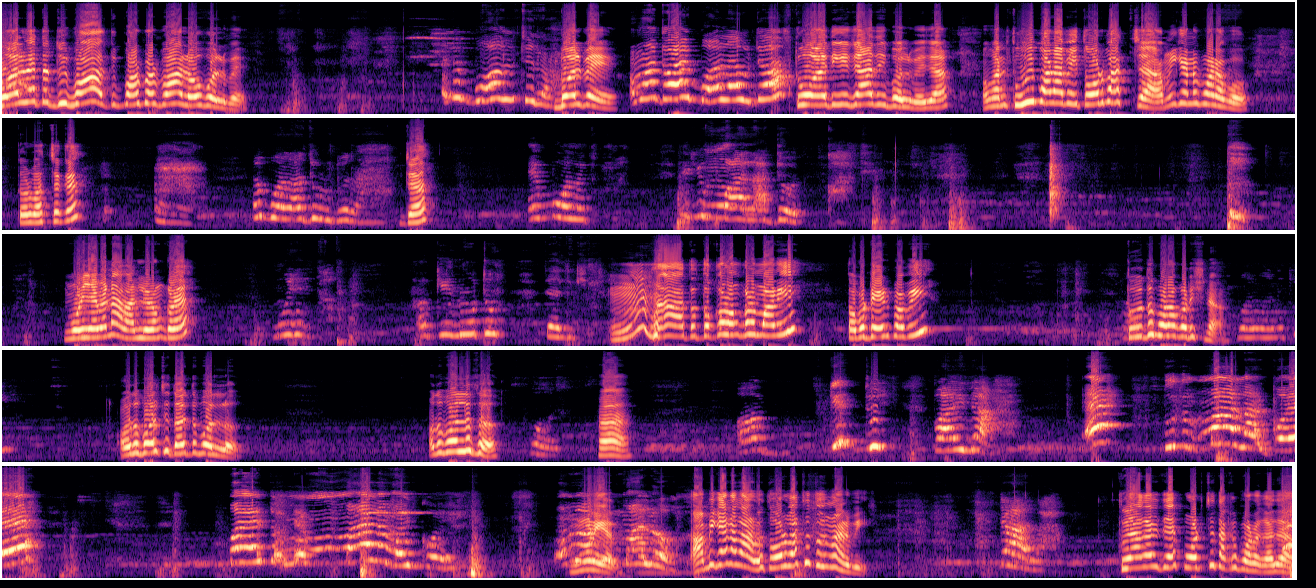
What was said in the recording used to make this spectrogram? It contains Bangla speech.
বলবে? তো তুই বল তুই পর পর বল ও বলবে। বলবে। তুই ওইদিকে যা দি বলবে যা। ওখানে তুই পড়াবি তোর বাচ্চা আমি কেন পড়াবো? তোর বাচ্চাকে? যা। মরে যাবে না মারলি এরকম করে? হ্যাঁ তো তোকে ওরকম করে মারি। তবে টের পাবি। তুই তো পড়া করিস না। ও তো বলছে তাই তো বলল। ও তো বলল তো? হ্যাঁ। মরে গেল। আমি কেন মারবো? তোর বাচ্চা তুই মারবি? তুই আগে যে পড়ছে তাকে পড়া গা যা।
